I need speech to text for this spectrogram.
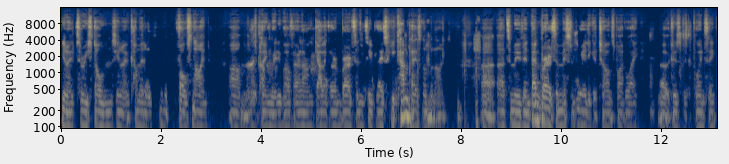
you know Tyrhys Dolan's you know coming in false nine, um, and is playing really well. They're allowing Gallagher and Brereton to play. So he can play as number nine uh, uh, to move in. Ben Brereton missed a really good chance, by the way, uh, which was disappointing.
